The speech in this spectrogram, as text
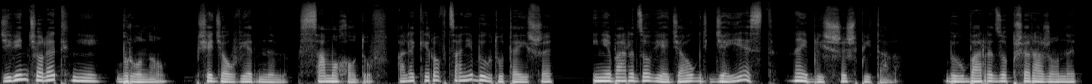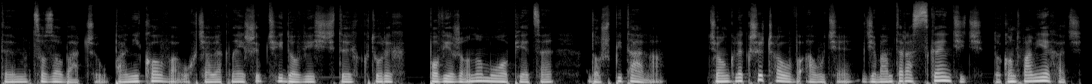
Dziewięcioletni Bruno siedział w jednym z samochodów, ale kierowca nie był tutejszy i nie bardzo wiedział, gdzie jest najbliższy szpital. Był bardzo przerażony tym, co zobaczył. Panikował, chciał jak najszybciej dowieść tych, których powierzono mu opiece, do szpitala. Ciągle krzyczał w aucie: Gdzie mam teraz skręcić? Dokąd mam jechać?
